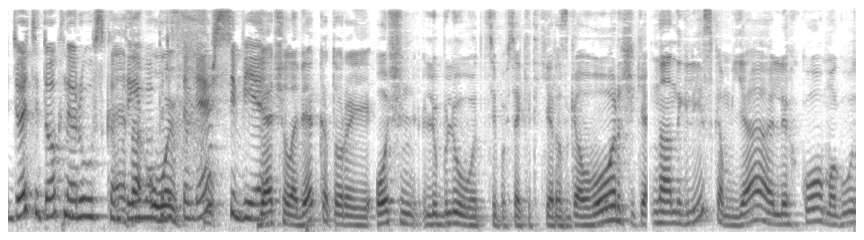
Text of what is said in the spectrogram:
Dirty Talk на русском. Это, Ты его ой, представляешь фу. себе? Я человек, который очень люблю вот типа всякие такие разговорчики. На английском я легко могу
